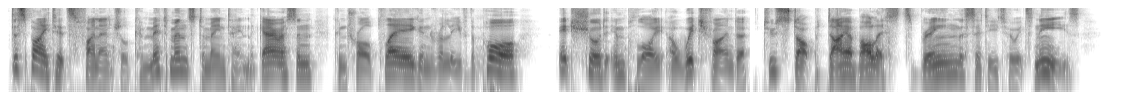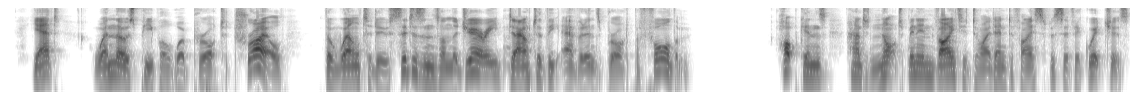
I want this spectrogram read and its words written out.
despite its financial commitments to maintain the garrison, control plague, and relieve the poor, it should employ a witchfinder to stop diabolists bringing the city to its knees. Yet, when those people were brought to trial, the well to do citizens on the jury doubted the evidence brought before them. Hopkins had not been invited to identify specific witches,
